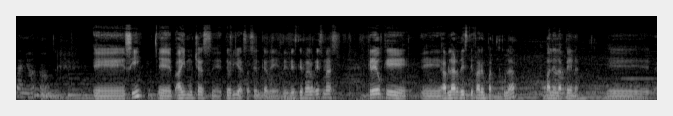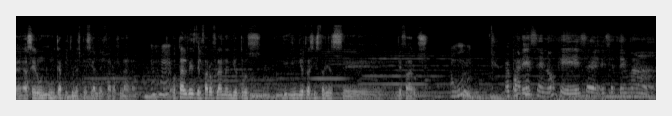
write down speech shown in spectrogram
cañón, ¿no? Eh, sí, eh, hay muchas eh, teorías acerca de, este faro. Es más, creo que hablar de este faro en particular vale la pena. Hacer un, capítulo especial del faro Flannan. O tal vez del faro Flannan y, otros, y, otras historias de faros. Me parece, ¿no? Que ese, ese tema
